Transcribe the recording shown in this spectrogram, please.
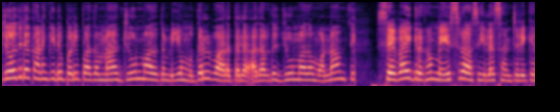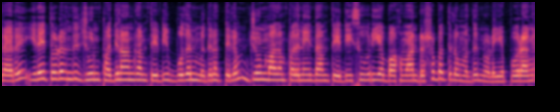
ஜோதிட கணக்கீடுபடி பார்த்தோம்னா ஜூன் மாதத்தினுடைய முதல் வாரத்தில் அதாவது ஜூன் மாதம் ஒன்றாம் தேதி செவ்வாய் கிரகம் மேசராசியில் சஞ்சரிக்கிறாரு. இதைத் தொடர்ந்து ஜூன் பதினான்காம் தேதி புதன் மிதனத்திலும் ஜூன் மாதம் பதினைந்தாம் தேதி சூரிய பகவான் ரிஷபத்திலும் வந்து நுழைய போகிறாங்க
